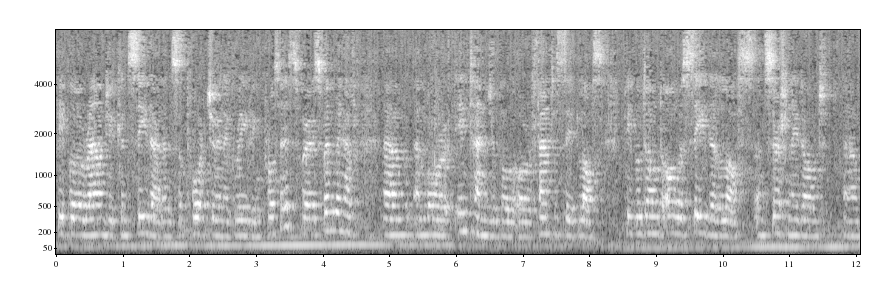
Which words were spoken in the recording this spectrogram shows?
people around you can see that and support you in a grieving process. Whereas when we have um, a more intangible or fantasy loss, people don't always see the loss and certainly don't um,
